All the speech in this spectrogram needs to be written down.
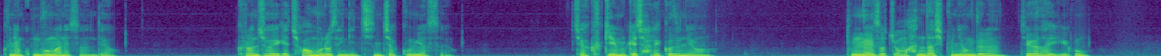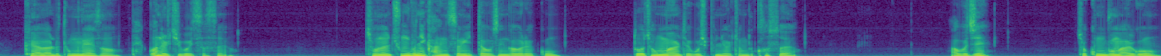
그냥 공부만 했었는데요. 그런 저에게 처음으로 생긴 진짜 꿈이었어요. 제가 그 게임을 꽤 잘했거든요. 동네에서 좀 한다 싶은 형들은 제가 다 이기고 그야말로 동네에서 패권을 쥐고 있었어요. 저는 충분히 가능성이 있다고 생각을 했고 또 정말 되고 싶은 열정도 컸어요. 아버지, 저 공부 말고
